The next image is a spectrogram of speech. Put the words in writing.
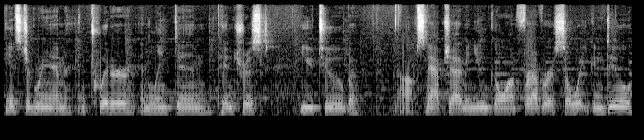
Instagram and Twitter and LinkedIn, Pinterest, YouTube, uh, Snapchat. I mean, you can go on forever. So what you can do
